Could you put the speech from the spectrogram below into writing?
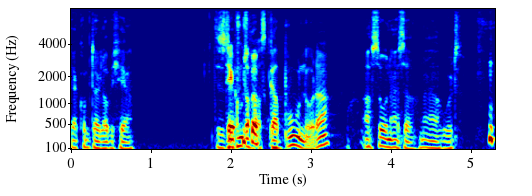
Der kommt da, glaube ich, her. Ist Der kommt doch aus Gabun, oder? Ach so, na ist er. Na ja, gut.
